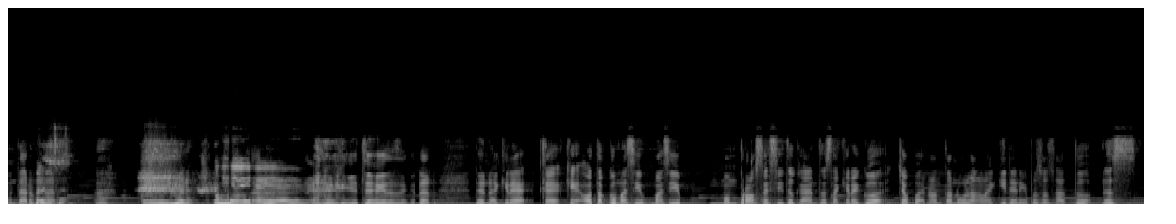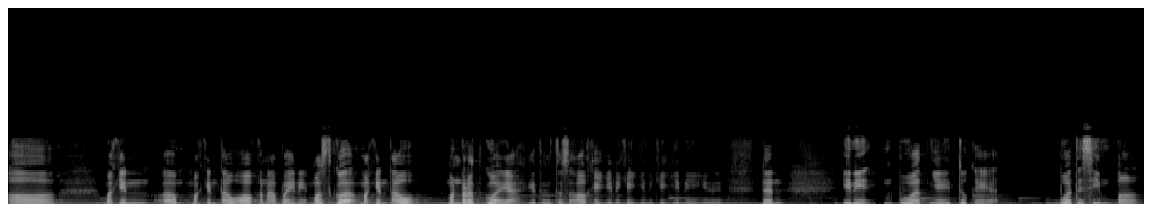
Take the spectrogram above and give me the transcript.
bentar bentar. Hah? Gimana? Iya iya iya iya. gitu gitu sih. Dan dan akhirnya kayak kayak otak gue masih masih memproses itu kan. Terus akhirnya gue coba nonton ulang lagi dari episode 1 terus oh makin eh, makin tahu oh kenapa ini. Maksud gue makin tahu menurut gue ya gitu. Terus oh kayak gini kayak gini kayak gini gitu. Dan ini buatnya itu kayak buatnya simple.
